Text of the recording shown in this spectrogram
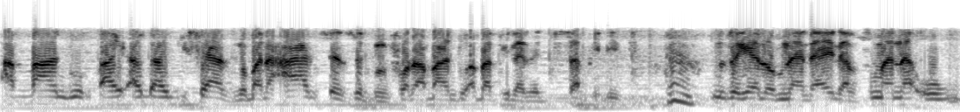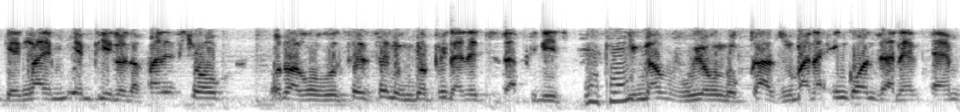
abantu siyazi into yobana a-accessible for abantu abaphila ne-disability. Umzekelo mna ndaye ndafumana ngenxa yempilo ndafana istroke kodwa ngoku sendingumntu ophila ne-disability ndingavuyo nokuchaza ukubana inkonjane f m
